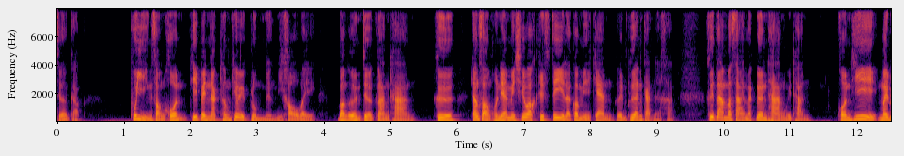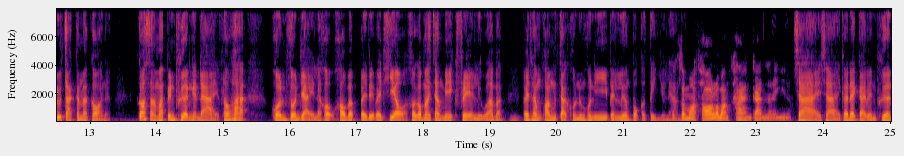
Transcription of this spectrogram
เจอกับผู้หญิงสองคนที่เป็นนักท่องเที่ยวอีกกลุ่มหนึ่งที่เขาไปบังเอิญเจอกลางทาง คือทั้งสองคนเนี้ยมีชื่อว่าคริสตี้แล้วก็มีแกนเป็นเพื่อนกันนะครับ คือตามภาษานักเดินทางไม่ทัน คนที่ไม่รู้จักกันมาก่อนอะ ก็สามารถเป็นเพื่อนกันได้ เพราะว่าคนส่วนใหญ่แล้วเขาเขาแบบไปไปเที่ยวอะเขาก็มักจะ make friend หรือว่าแบบไปทำความรู้จักคนนู้นคนนี้เป็นเรื่องปกติอยู่แล้วสมอทอระหว่างทางกันอะไรอย่างเงี้ยเนาะใช่ใช่ก็ได้กลายเป็นเพื่อน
